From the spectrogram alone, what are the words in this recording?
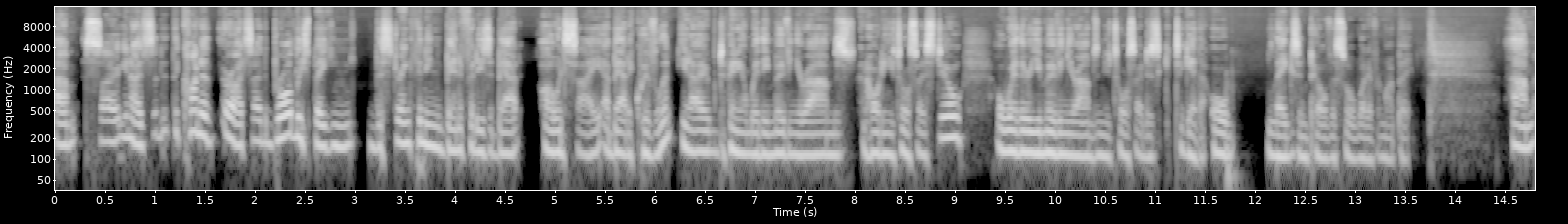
Um, so, you know, so the, the, kind of, all right, so the, broadly speaking, the strengthening benefit is about, I would say, about equivalent, you know, depending on whether you're moving your arms and holding your torso still or whether you're moving your arms and your torso together or legs and pelvis or whatever it might be. Um,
